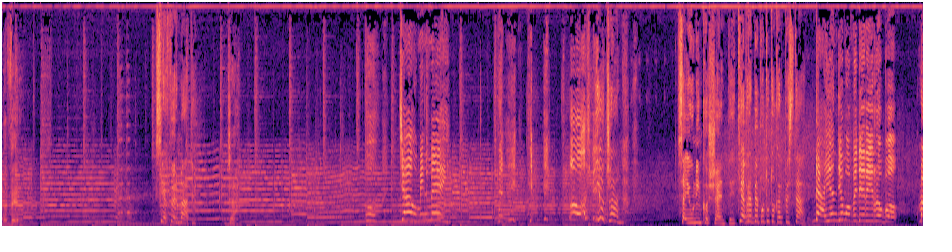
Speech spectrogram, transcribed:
È vero. Si è fermato. Già. Oh, Yo-chan! Sei un incosciente. Ti avrebbe potuto calpestare. dai, andiamo a vedere il robot! Ma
